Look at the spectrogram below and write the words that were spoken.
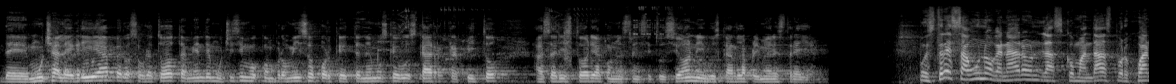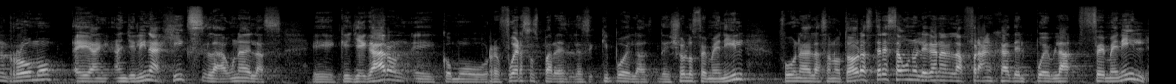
de mucha alegría, pero sobre todo también de muchísimo compromiso porque tenemos que buscar, repito, hacer historia con nuestra institución y buscar la primera estrella. Pues 3 a 1 ganaron las comandadas por Juan Romo, eh, Angelina Hicks, la, una de las eh, que llegaron eh, como refuerzos para el equipo de Cholos Femenil, fue una de las anotadoras. 3 a 1 le ganan la franja del Puebla Femenil.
